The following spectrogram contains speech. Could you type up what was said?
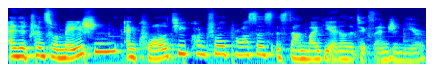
And the transformation and quality control process is done by the analytics engineer.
